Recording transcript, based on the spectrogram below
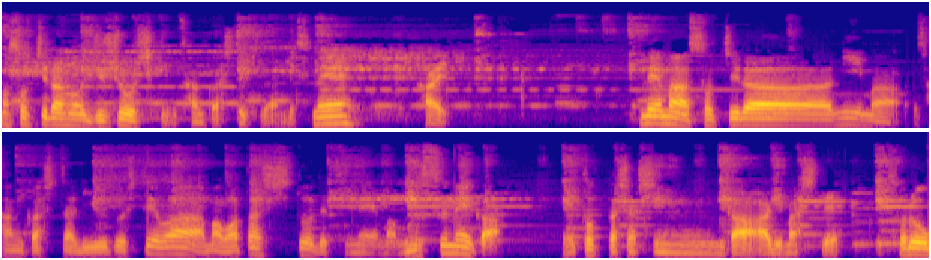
まあ、そちらの授賞式に参加してきたんですね。はい。で、まあ、そちらに、まあ、参加した理由としては、まあ、私とですね、まあ、娘が、え撮った写真がありまして、それを応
